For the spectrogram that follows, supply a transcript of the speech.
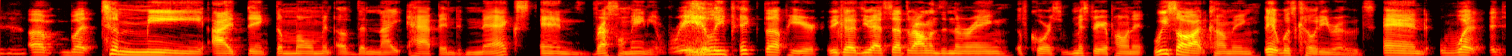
mm-hmm. um, but to me, I think the moment of the night happened next, and WrestleMania really picked up here because you had Seth Rollins in the ring, of course, mystery opponent. We saw it coming. It was Cody Rhodes, and what it,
